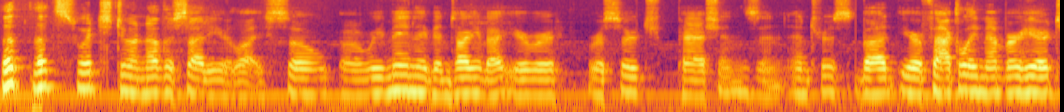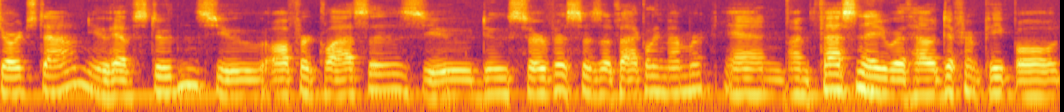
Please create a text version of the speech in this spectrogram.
Let, us switch to another side of your life. So uh, we've mainly been talking about your re- research passions and interests, but you're a faculty member here at Georgetown. You have students, you offer classes, you do service as a faculty member. And I'm fascinated with how different people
